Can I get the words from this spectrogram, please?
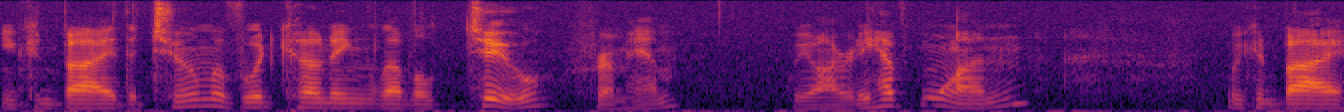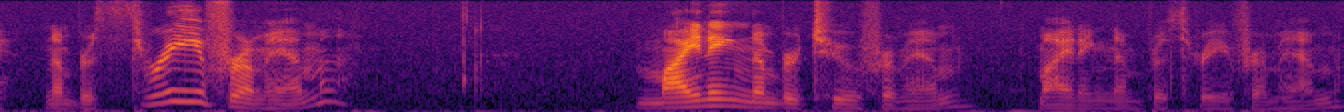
You can buy the Tomb of Woodcutting level 2 from him. We already have one. We can buy number 3 from him. Mining number 2 from him. Mining number 3 from him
